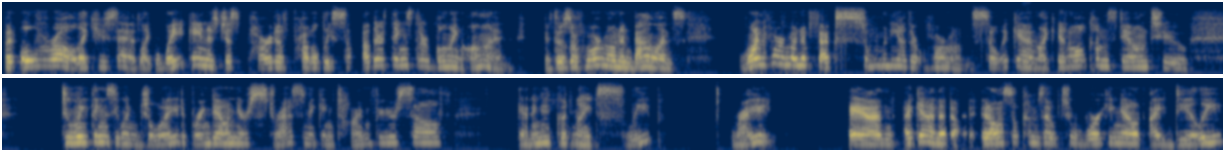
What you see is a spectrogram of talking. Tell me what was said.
But overall, like you said, like weight gain is just part of probably some other things that are going on. If there's a hormone imbalance, one hormone affects so many other hormones. So again, yeah. like it all comes down to doing things you enjoy to bring down your stress, making time for yourself, getting a good night's sleep, right? And again, it, it also comes out to working out ideally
